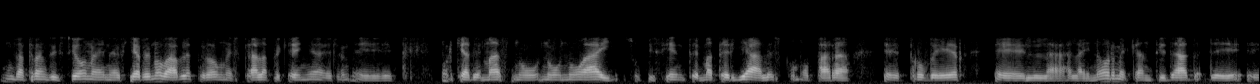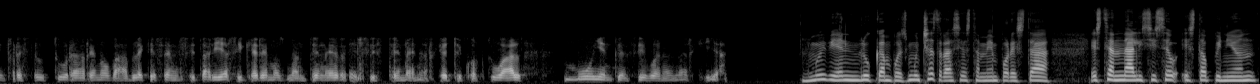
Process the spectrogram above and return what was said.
una transición a energía renovable, pero a una escala pequeña, porque además no, no, no hay suficientes materiales como para eh, proveer eh, la, la, enorme cantidad de infraestructura renovable que se necesitaría si queremos mantener el sistema energético actual muy intensivo en energía. Muy bien, Lucan, pues muchas gracias también por esta este análisis, esta opinión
